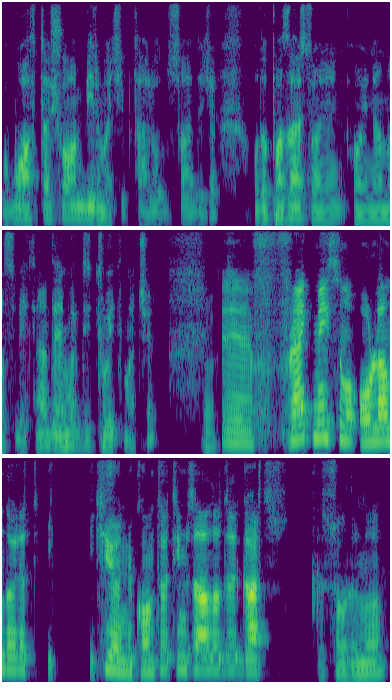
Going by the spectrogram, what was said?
bu hafta şu an bir maç iptal oldu sadece. O da pazartesi oynan, oynanması beklenen Denver Detroit maçı. Evet. Eee, Frank Mason Orlando ile iki yönlü kontrat imzaladı. Guard sorunu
